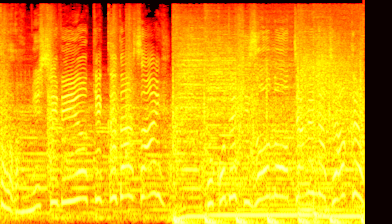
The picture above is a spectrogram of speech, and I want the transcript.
とお見知りおきください。ここで秘蔵のお茶目なジョーク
